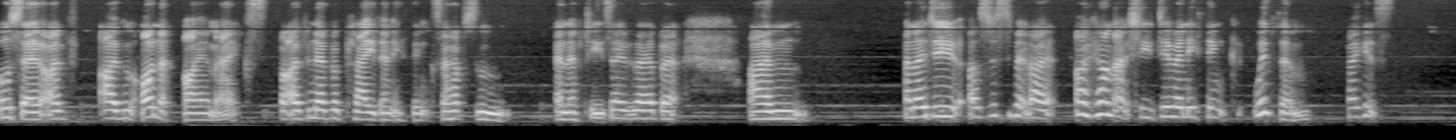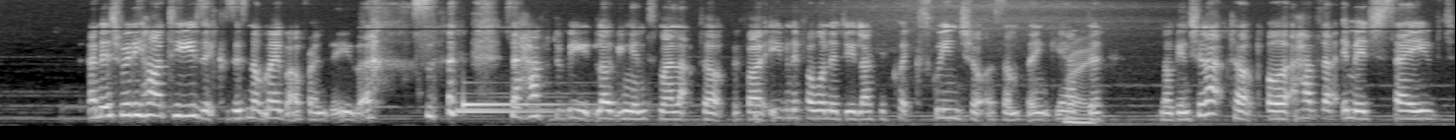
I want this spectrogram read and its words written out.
also, I've I'm on IMX, but I've never played anything, so I have some NFTs over there. But um, and I do. I was just a bit like oh, I can't actually do anything with them. Like it's and it's really hard to use it because it's not mobile friendly either. so, so, I have to be logging into my laptop if I even if I want to do like a quick screenshot or something, you have right. to log into your laptop or have that image saved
